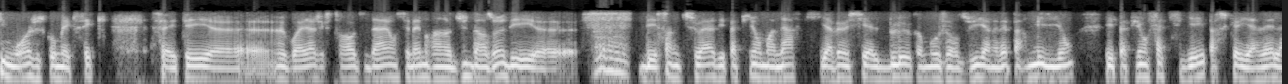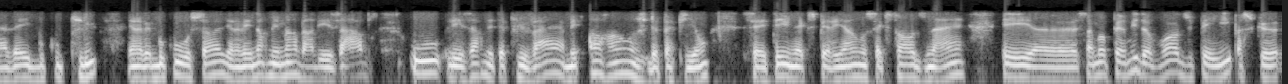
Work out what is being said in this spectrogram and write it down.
six mois jusqu'au Mexique. Ça a été un voyage extraordinaire. On s'est même rendu dans un des des sanctuaires des papillons monarques qui avait un ciel bleu comme aujourd'hui. Il y en avait parmi des papillons fatigués parce qu'il y avait la veille beaucoup plu. Il y en avait beaucoup au sol. Il y en avait énormément dans des arbres où les arbres n'étaient plus verts, mais orange de papillons. Ça a été une expérience extraordinaire et euh, ça m'a permis de voir du pays parce que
